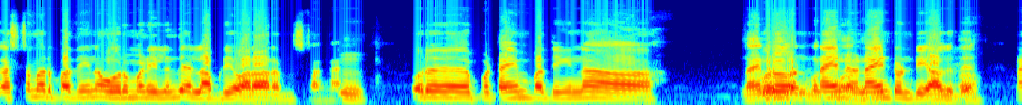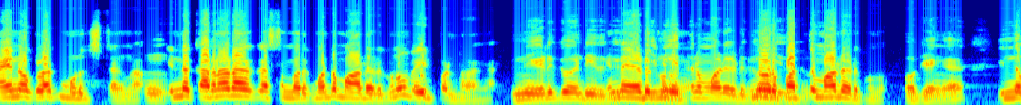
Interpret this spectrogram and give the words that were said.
கஸ்டமர் பாத்தீங்கன்னா ஒரு மணில இருந்து எல்லாம் அப்படியே வர ஆரம்பிச்சிட்டாங்க. ஒரு இப்போ டைம் பாத்தீங்கன்னா ஒரு நைன் டுவெண்ட்டி ஆகுது. நைன் ஓ கிளாக் முடிச்சிட்டாங்கன்னா. இன்னும் கர்நாடகா கஸ்டமருக்கு மட்டும் மாடு எடுக்கணும் வெயிட் பண்றாங்க இன்னும் எடுக்க வேண்டியது இன்னும். எடுக்கணும். எத்தனை மாடு எடுக்க இன்னும் ஒரு பத்து மாடு எடுக்கணும்? ஓகேங்க இந்த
